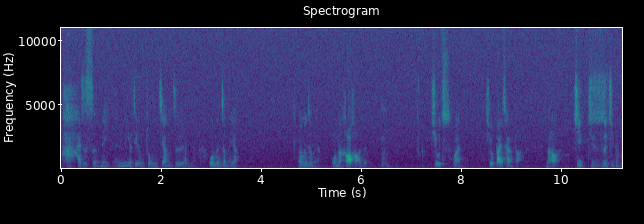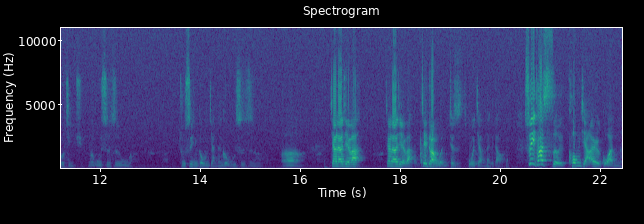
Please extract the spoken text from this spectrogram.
啊，还是舍那个，没有这种中将之人呢。我们怎么样？我们怎么样？我们好好的修止观，修拜忏法门，然后进，其实自己能够进去，那无师自悟啊。祖师已经跟我们讲，能够无师自悟啊，这样了解吧？这样了解吧？这段文就是我讲的那个道理。所以他舍空假二观呢，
